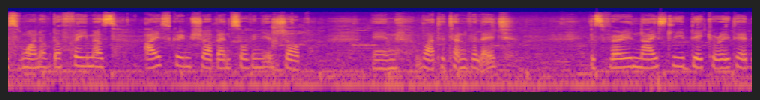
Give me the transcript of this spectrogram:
is one of the famous ice cream shop and souvenir shop in Waterton village. It's very nicely decorated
